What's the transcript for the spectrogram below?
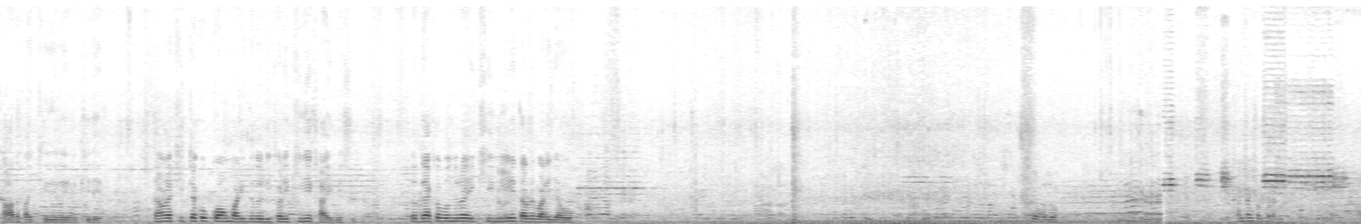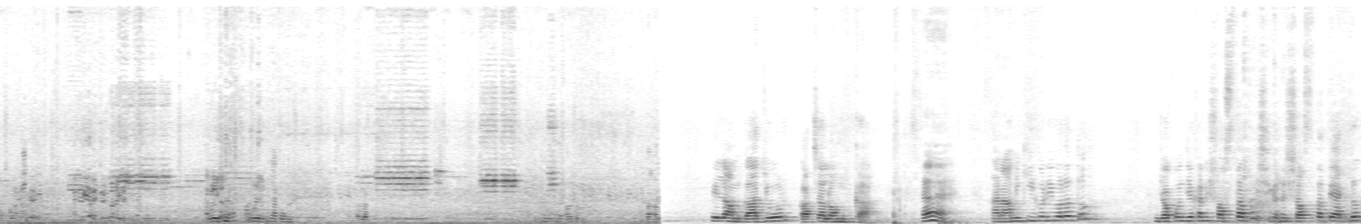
স্বাদ হয় ক্ষীরের তা আমরা ক্ষীরটা খুব কম বাড়িতে তৈরি করে, কিনে খাই বেশি। তো দেখো বন্ধুরা, এই ক্ষীর নিয়ে তারপরে বাড়ি যাব। পেলাম গাজর, কাঁচা লঙ্কা হ্যাঁ? আর আমি কি করি বলো তো যখন যেখানে সস্তা পাই, সেখানে সস্তাতে একদম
